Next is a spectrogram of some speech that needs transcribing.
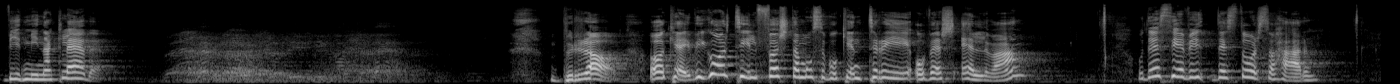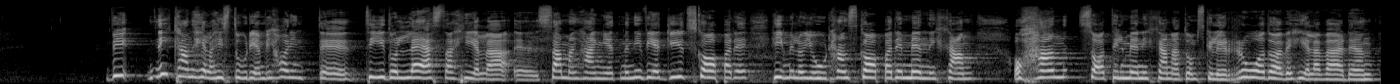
vid mina kläder? Bra. Okej, okay, vi går till första Moseboken 3 och vers 11. Och där ser vi, det står så här. Vi, ni kan hela historien, vi har inte tid att läsa hela eh, sammanhanget, men ni vet Gud skapade himmel och jord, han skapade människan och han sa till människan att de skulle råda över hela världen,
